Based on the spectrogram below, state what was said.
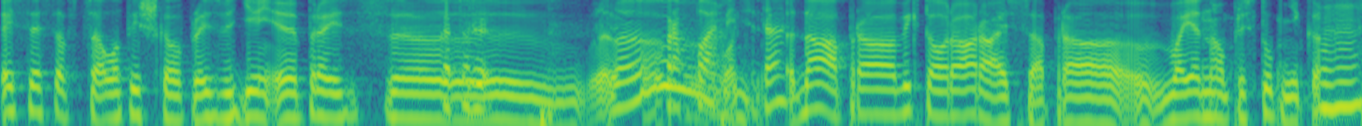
эсэсовца латышского произведения, произ... Который... про память, да? Да, про Виктора Арайса, про военного преступника. Угу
